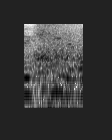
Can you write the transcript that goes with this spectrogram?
big speed.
